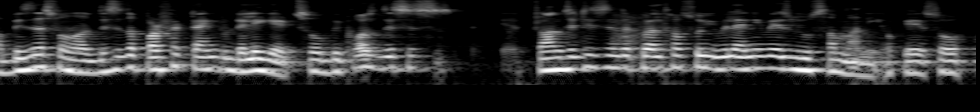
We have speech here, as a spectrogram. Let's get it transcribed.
a business owner this is the perfect time to delegate. So because this is transit is in the 12th house so you will anyways lose some money okay? So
